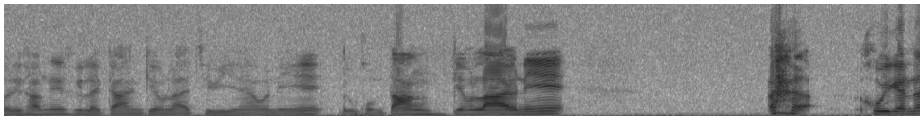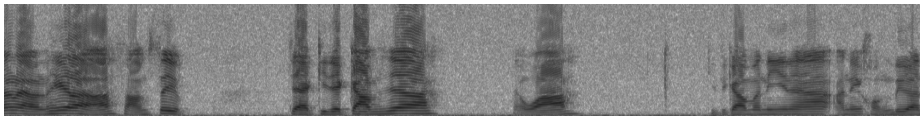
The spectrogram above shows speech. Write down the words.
วัสดีครับนี่คือรายการเกมไลน์ทีวีนะวันนี้ดูผมตังเกมไลน์วันนี้ คุยกันตั้งแต่วันที่อะไรอะสามสิบแจกกิจกรรมใช่ไหมแต่ว่ากิจกรรมอันนี้นะฮะอันนี้ของเดือน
